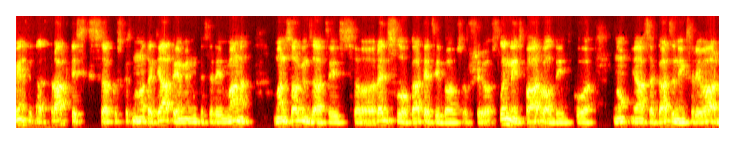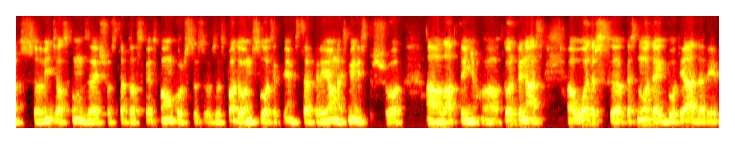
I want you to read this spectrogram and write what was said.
viens ir tāds praktisks, kas man noteikti jāpiemina, kas arī mana manas organizācijas redzeslokā attiecībā uz, šo slimnīcu pārvaldību, ko, nu, jāsaka, atzinīgs arī vārdus Viņķels kundzei šo startautiskais konkursus uz, uz, padomjas locekļiem. Es ceru, ka arī jaunais ministrs šo latiņu turpinās. Otrs, kas noteikti būtu jādara, ir,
